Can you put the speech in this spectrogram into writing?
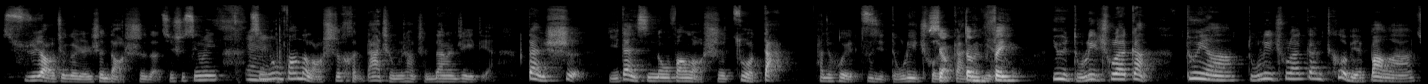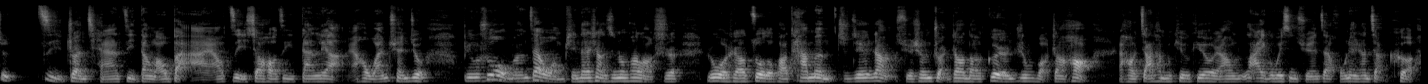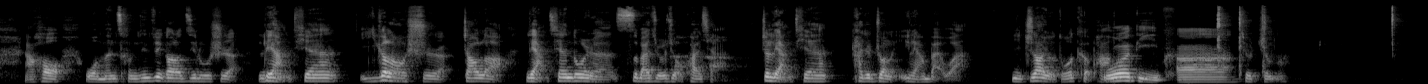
需要这个人生导师的，其实新新东方的老师很大程度上承担了这一点。但是，一旦新东方老师做大，他就会自己独立出来干。邓飞，因为独立出来干，对呀，独立出来干特别棒啊，就。自己赚钱，自己当老板，然后自己消耗自己单量，然后完全就，比如说我们在我们平台上，新东方老师如果是要做的话，他们直接让学生转账到个人支付宝账号，然后加他们 QQ，然后拉一个微信群，在红脸上讲课。然后我们曾经最高的记录是两天一个老师招了两千多人，四百九十九块钱，这两天他就赚了一两百万，你知道有多可怕？我的妈！就这么。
